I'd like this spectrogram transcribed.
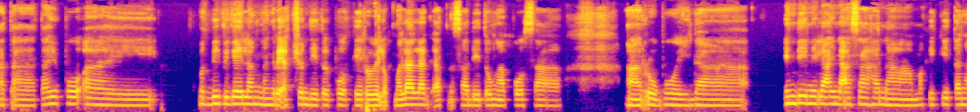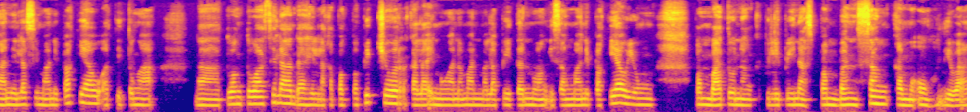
At ah, tayo po ay magbibigay lang ng reaction dito po kay Ruel of Malalag at nasa dito nga po sa uh, Raw boy na hindi nila inaasahan na makikita nga nila si Manny Pacquiao at ito nga na tuwang-tuwa sila dahil nakapagpa-picture. Akalain mo nga naman malapitan mo ang isang Manny Pacquiao, yung pambato ng Pilipinas, pambansang kamoo, di ba?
